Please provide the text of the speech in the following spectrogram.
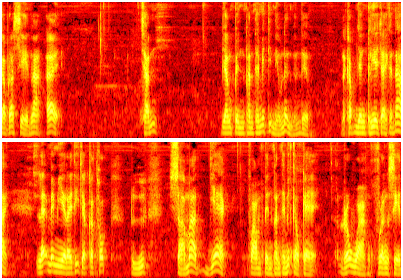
กับรัสเซียเห็นว่าเอ้ยฉันยังเป็นพันธมิตรที่เหนียวแน่นเหมือนเดิมนะครับยังเคลียร์ใจกันได้ และไม่มีอะไรที่จะกระทบ หรือสามารถแยกความเป็นพันธมิตรเก่าแก่ ระหว่างฝรั่งเศส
